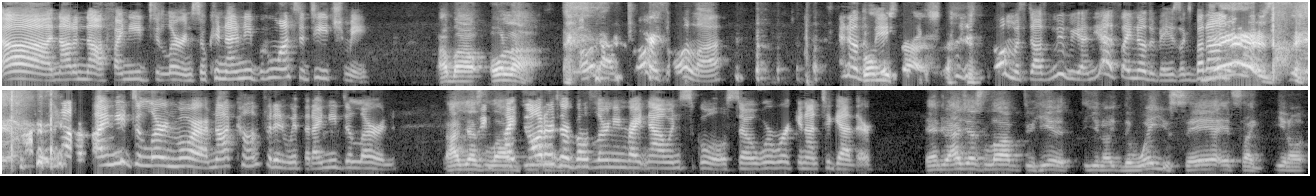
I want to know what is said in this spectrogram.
Ah, not enough. I need to learn. So can I who wants to teach me? How about hola? Hola, of course, hola. I know the ¿Cómo basics. estás? ¿Cómo estás? Muy bien. Yes, I know the basics, but I'm, Yes. I need to learn more. I'm not confident with it. I need to learn. I just love My daughters are both learning right now in school, so we're working on together. Andrew, I just love to hear, you know, the way you say it. It's like, you know,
